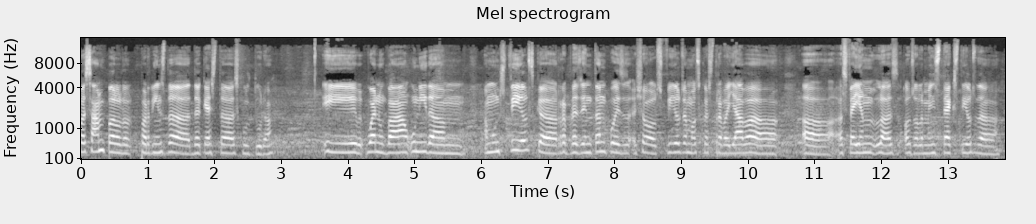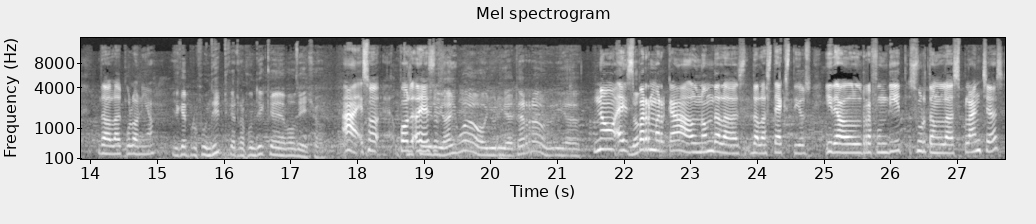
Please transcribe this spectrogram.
passant per, per dins d'aquesta escultura. I bueno, va unida amb, amb uns fils que representen pues, això, els fils amb els que es treballava, eh, es feien les, els elements tèxtils de, de la colònia. I aquest profundit, aquest refundit, què vol dir això? Ah, això... Posa, és... Hi hauria aigua o hi hauria terra? O hi hauria... No, és no? per marcar el nom de les, de les tèxtils i del refundit surten les planxes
